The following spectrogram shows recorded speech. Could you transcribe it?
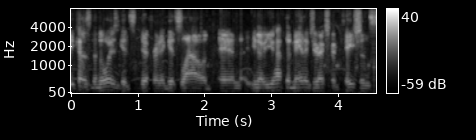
because the noise gets different, it gets loud, and you know you have to manage your expectations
